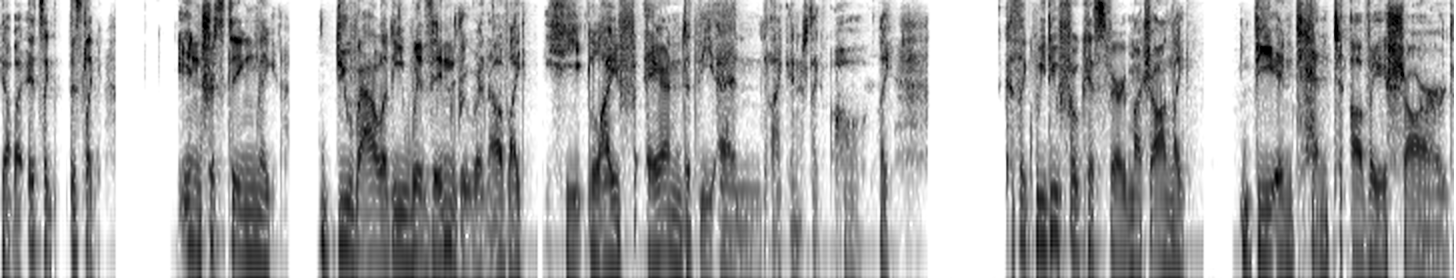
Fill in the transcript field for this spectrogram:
Yeah, but it's like this like interesting like duality within ruin of like heat life and the end like and it's like oh like because like we do focus very much on like the intent of a shard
